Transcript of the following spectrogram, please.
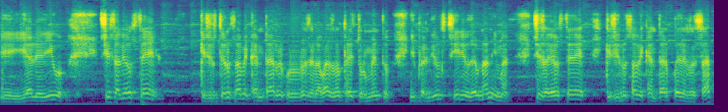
Y ya le digo, si sabía usted que si usted no sabe cantar, no conoce la base, no trae instrumento, y prendió un cirio de un ánima, si sabía usted que si no sabe cantar puede rezar,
